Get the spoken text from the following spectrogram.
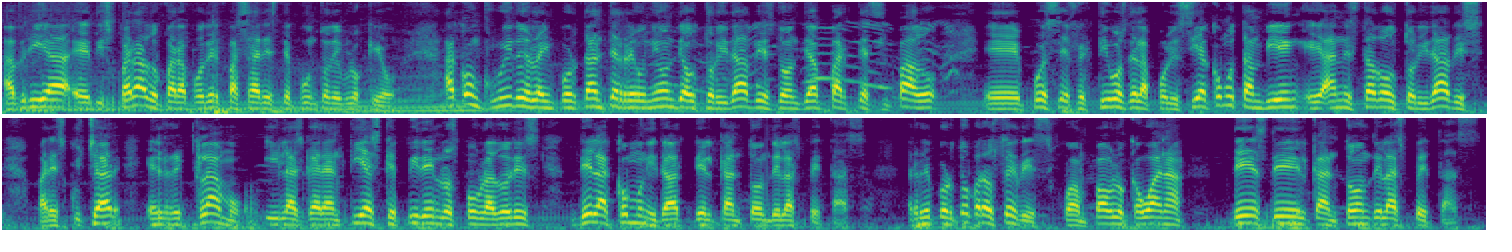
habría eh, disparado para poder pasar este punto de bloqueo. Ha concluido la importante reunión de autoridades donde han participado eh, pues efectivos de la policía, como también eh, han estado autoridades para escuchar el reclamo y las garantías que piden los pobladores de la comunidad del Cantón de las Petas. Reportó para ustedes Juan Pablo Caguana desde el Cantón de las Petas.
